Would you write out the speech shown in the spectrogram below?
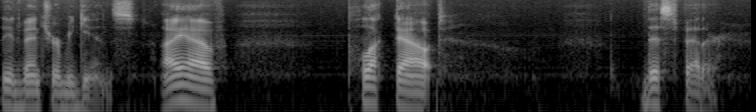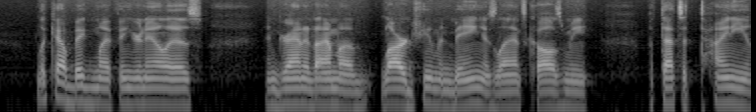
the adventure begins. I have plucked out this feather. Look how big my fingernail is. And granted, I'm a large human being, as Lance calls me, but that's a tiny,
